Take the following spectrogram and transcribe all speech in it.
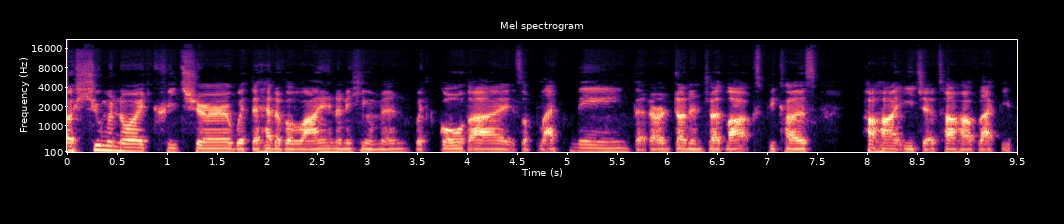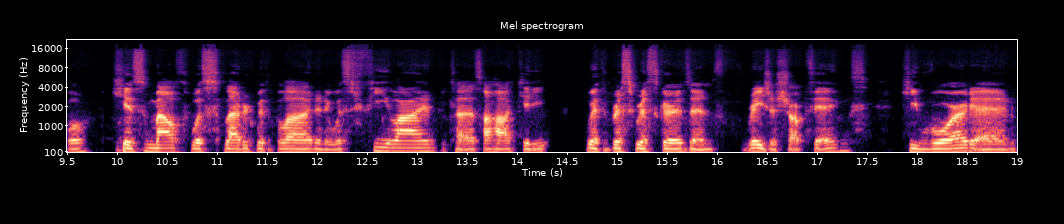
a humanoid creature with the head of a lion and a human with gold eyes, a black mane that are done in dreadlocks because haha Egypt, haha black people. His mouth was splattered with blood and it was feline because haha kitty with brisk whiskers and razor sharp fangs. He roared and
